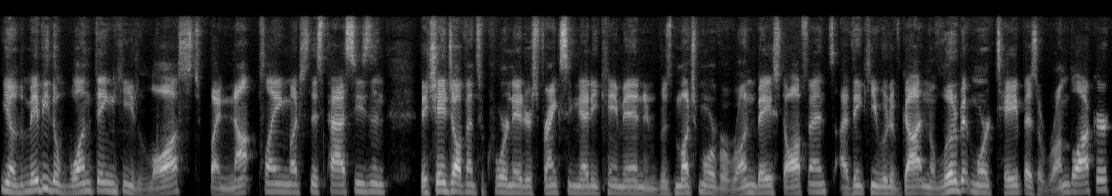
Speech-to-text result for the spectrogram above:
you know, maybe the one thing he lost by not playing much this past season, they changed offensive coordinators. Frank Cignetti came in and was much more of a run based offense. I think he would have gotten a little bit more tape as a run blocker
